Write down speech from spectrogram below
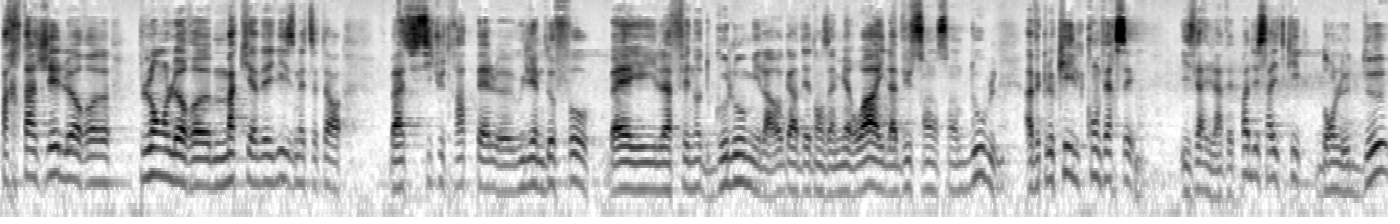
partager leurs euh, plans, leur euh, machiavélisme, etc. Bah, si tu te rappelles, euh, William Dafoe, bah, il a fait notre Gollum, il a regardé dans un miroir, il a vu son double avec lequel il conversait. Il n'avait pas de sidekick. Dans le 2,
